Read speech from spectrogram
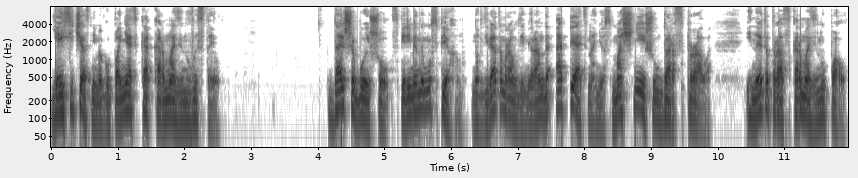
Я и сейчас не могу понять, как Кармазин выстоял. Дальше бой шел с переменным успехом, но в девятом раунде Миранда опять нанес мощнейший удар справа, и на этот раз Кармазин упал.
